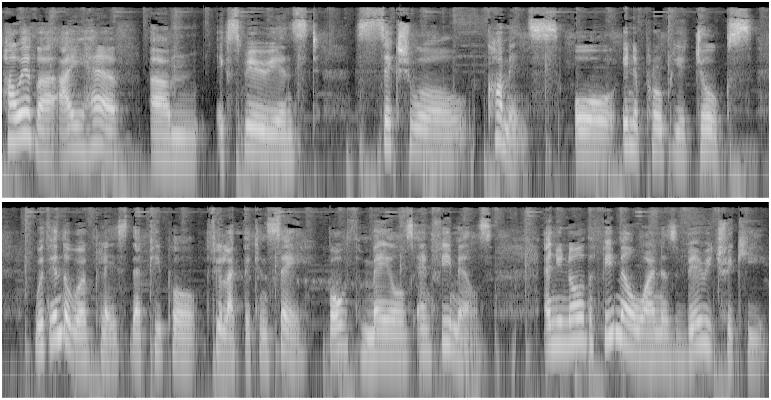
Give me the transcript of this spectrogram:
However, I have um, experienced sexual comments or inappropriate jokes within the workplace that people feel like they can say, both males and females. And you know, the female one is very tricky,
